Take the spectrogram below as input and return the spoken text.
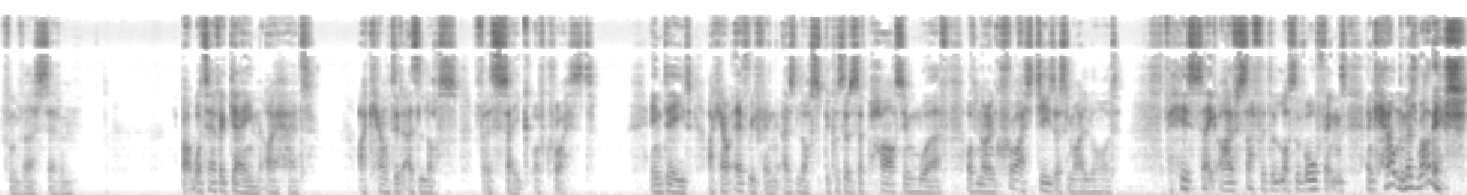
from verse 7. But whatever gain I had, I counted as loss for the sake of Christ. Indeed, I count everything as loss because of the surpassing worth of knowing Christ Jesus my Lord. For his sake I have suffered the loss of all things and count them as rubbish,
